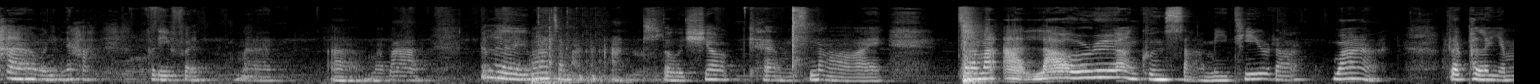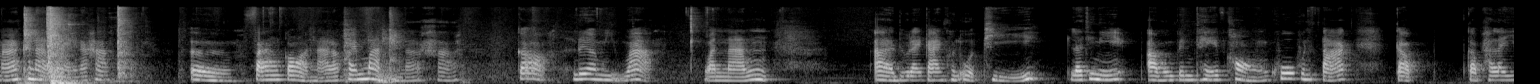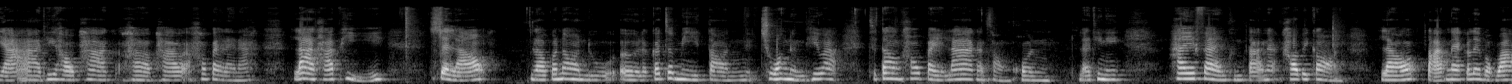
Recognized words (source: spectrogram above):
ค่ะวันนี้นะคะพอดีเฟิร์นมาอ่ามาบ้าน ก็เลยว่าจะมาอ่านโซเชียลแคมส์หน่อย จะมาอ่านเล่าเรื่องคุณสามีที่รักว่ารักภรรยามากขนาดไหนนะคะ เออฟังก่อนนะแล้วค่อยหมั่นนะคะ ก็เรื่องมีว่าวันนั้นอ่าดูรายการคนอวดผี แล้วทีนี้อ่ามันเป็นเทปของคู่คุณตั๊กกับ กับภรรยาที่เขาพาพาพาเข้าไปอะไรนะล่าท้าผี เสร็จแล้วเราก็นอนดูเออ แล้วก็จะมีตอนช่วงหนึ่งที่ว่าจะต้องเข้าไปล่ากันสองคน แล้วทีนี้ให้แฟนคุณตั๊กเนี่ยเข้าไปก่อน แล้วตั๊กเนี่ยก็เลยบอกว่า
